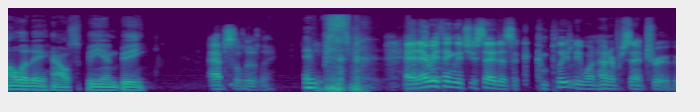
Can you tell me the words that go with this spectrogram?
Holladay House B and B. Absolutely. And- And everything that you said is a completely 100% true.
